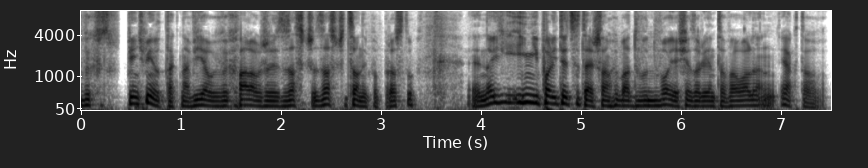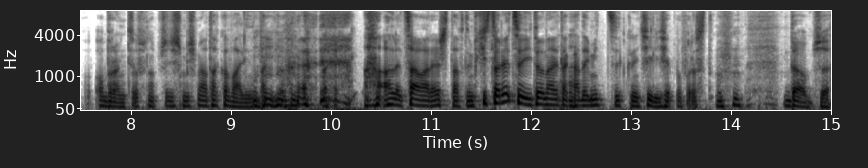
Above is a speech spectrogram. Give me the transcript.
w, w pięć minut tak nawijał i wychwalał, że jest zaszczy, zaszczycony po prostu. E, No i inni politycy też, tam chyba dwo- dwoje się zorientowało, ale jak to obrońców? No przecież myśmy atakowali, no tak, ale cała reszta, w tym historycy i to nawet akademicy kręcili się po prostu. Dobrze,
